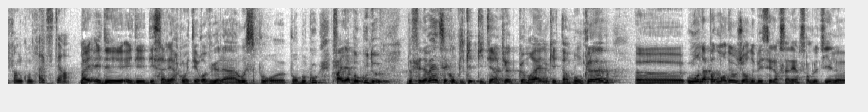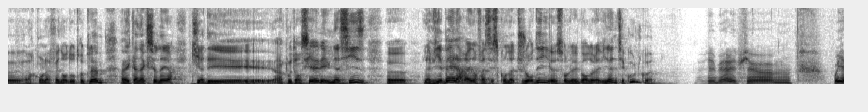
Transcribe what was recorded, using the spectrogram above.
fins de contrat, etc. Et des, des, salaires qui ont été revus à la hausse pour, pour beaucoup. Enfin, il y a beaucoup de, de phénomènes. C'est compliqué de quitter un club comme Rennes, qui est un bon club, euh, où on n'a pas demandé aux joueurs de baisser leur salaire, semble-t-il, euh, alors qu'on l'a fait dans d'autres clubs, avec un actionnaire qui a des, un potentiel et une assise. Euh, la vie est belle à Rennes. Enfin, c'est ce qu'on a toujours dit sur les bords de la Vilaine. C'est cool, quoi. La vie est belle. Et puis, oui,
